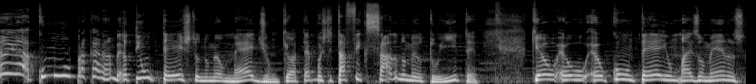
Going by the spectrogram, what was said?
Eu acumulo pra caramba. Eu tenho um texto no meu Medium, que eu até postei, tá fixado no meu Twitter, que eu, eu, eu contei um- mais ou menos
